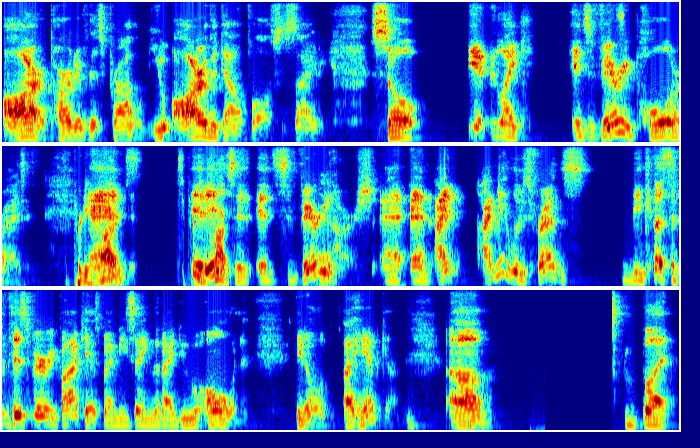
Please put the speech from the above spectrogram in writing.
are part of this problem. You are the downfall of society. So it like it's very polarizing. It's pretty And hard. It's pretty It hard. is. It, it's very Yeah. harsh, and, and I I may lose friends because of this very podcast by me saying that I do own, you know, a handgun. Um, but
